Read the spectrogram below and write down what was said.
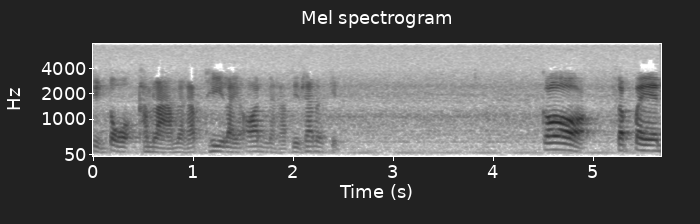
สิงโตคำรามนะครับ ทีไลออนนะครับทีมชาติอังกฤษ ก็สเปน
